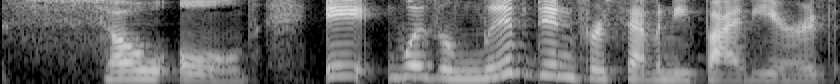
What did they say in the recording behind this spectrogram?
so old. It was lived in for 75 years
